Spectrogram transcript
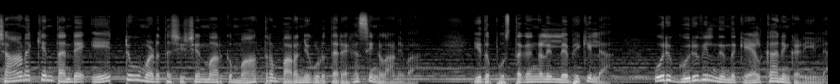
ചാണക്യൻ തന്റെ ഏറ്റവും അടുത്ത ശിഷ്യന്മാർക്ക് മാത്രം പറഞ്ഞുകൊടുത്ത രഹസ്യങ്ങളാണിവ. ഇത് പുസ്തകങ്ങളിൽ ലഭിക്കില്ല ഒരു ഗുരുവിൽ നിന്ന് കേൾക്കാനും കഴിയില്ല.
